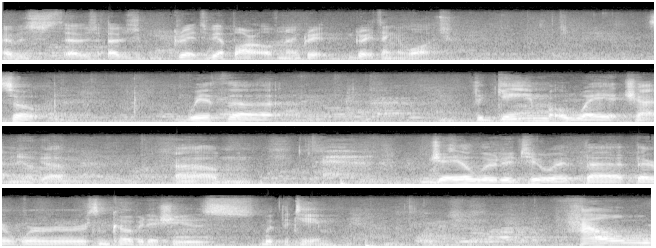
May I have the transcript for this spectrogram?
it was it was it was great to be a part of and a great great thing to watch. So, with uh, the game away at Chattanooga, um, Jay alluded to it that there were some COVID issues with the team. How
